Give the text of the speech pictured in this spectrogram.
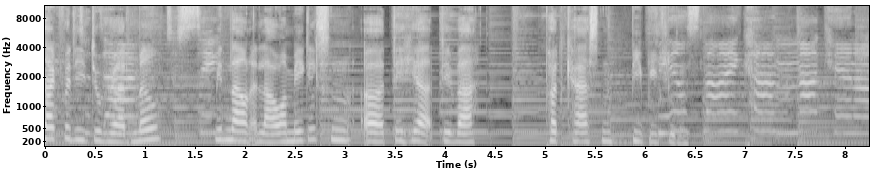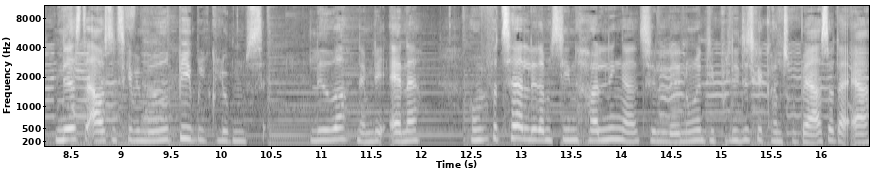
Tak fordi du hørte med. Mit navn er Laura Mikkelsen, og det her, det var podcasten Bibelklubben. Næste afsnit skal vi møde Bibelklubbens leder, nemlig Anna. Hun vil fortælle lidt om sine holdninger til øh, nogle af de politiske kontroverser, der er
